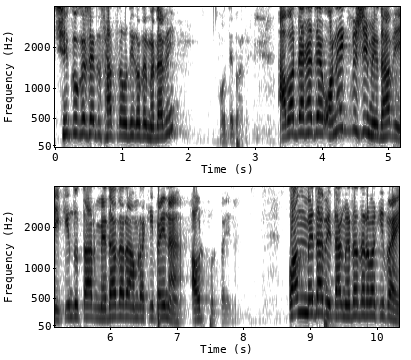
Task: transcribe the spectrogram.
শিক্ষকের সাথে ছাত্র অধিকতর মেধাবী হতে পারে। আবার দেখা যায় অনেক বেশি মেধাবী, কিন্তু তার মেধা দ্বারা আমরা কি পাই না? আউটপুট পাই না। কম মেধাবী, তার মেধা দ্বারা আমরা কী পাই?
